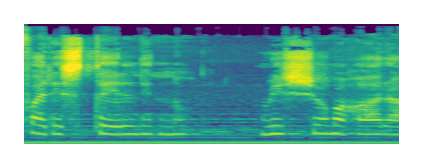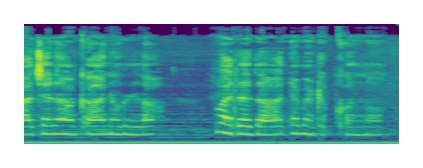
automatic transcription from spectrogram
ഫരിസ്തയിൽ നിന്നും വിശ്വമഹാരാജനാകാനുള്ള വരദാനമെടുക്കുന്നു.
